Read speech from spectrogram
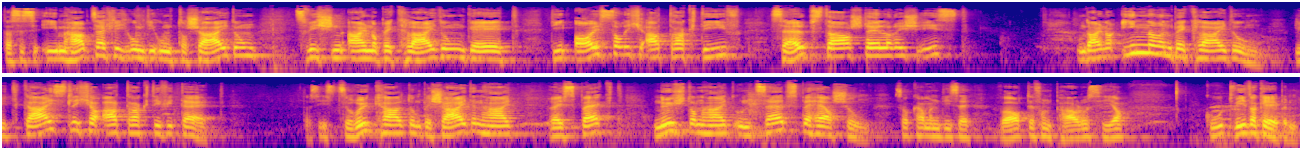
dass es ihm hauptsächlich um die Unterscheidung zwischen einer Bekleidung geht, die äußerlich attraktiv, selbstdarstellerisch ist, und einer inneren Bekleidung mit geistlicher Attraktivität. Das ist Zurückhaltung, Bescheidenheit, Respekt, Nüchternheit und Selbstbeherrschung. So kann man diese Worte von Paulus hier gut wiedergeben.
